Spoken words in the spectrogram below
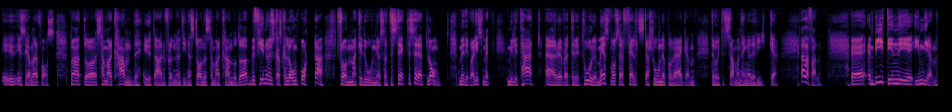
i, i senare fas. Bland annat då Samarkand är ju ett arv från den här tiden, staden Samarkand. Och då befinner vi oss ganska långt borta från Makedonien, så att det sträckte sig rätt långt. Men det var liksom ett militärt erövrat territorium med små så här fältstationer på vägen. Det var ju ett sammanhängande rike. I alla fall, eh, en bit in i Indien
